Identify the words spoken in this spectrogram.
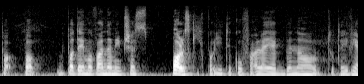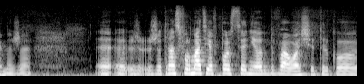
po, po, podejmowanymi przez polskich polityków, ale jakby no, tutaj wiemy, że, e, e, że- transformacja w Polsce nie odbywała się tylko,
